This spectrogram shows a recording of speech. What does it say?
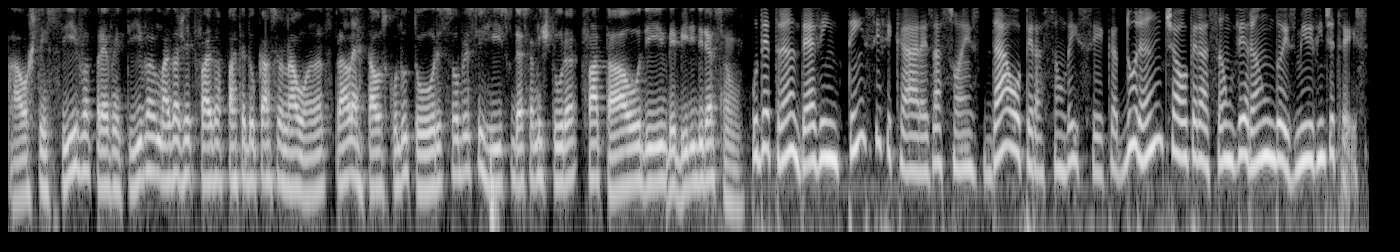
a ostensiva, preventiva, mas a gente faz a parte educacional antes para alertar os condutores sobre esse risco dessa mistura fatal de bebida e direção. O Detran deve intensificar as ações da Operação Lei Seca durante a Operação Verão 2023.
